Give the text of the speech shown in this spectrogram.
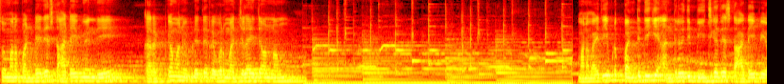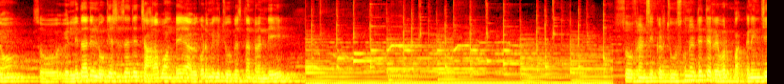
సో మన పంట అయితే స్టార్ట్ అయిపోయింది. కరెక్ట్గా మనం ఇప్పుడైతే రివర్ మధ్యలో అయితే ఉన్నాం మనమైతే ఇప్పుడు పంటి దిగి అంతర్వేది బీచ్కి అయితే స్టార్ట్ అయిపోయాం. సో వెళ్ళేదారి లొకేషన్స్ అయితే చాలా బాగుంటాయి. అవి కూడా మీకు చూపిస్తాను రండి. సో ఫ్రెండ్స్ ఇక్కడ చూసుకున్నట్టయితే రివర్ పక్క నుంచే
